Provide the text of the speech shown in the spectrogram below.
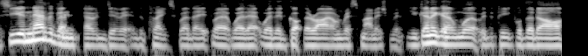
so you're never going to go and do it in the place where they where where, where they've got their eye on risk management. You're going to go and work with the people that are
